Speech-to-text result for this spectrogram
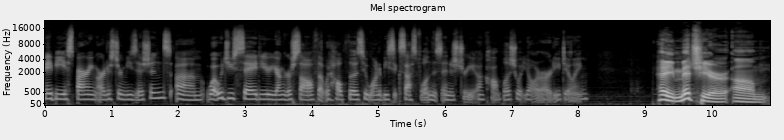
may be aspiring artists or musicians. Um, what would you say to your younger self that would help those who want to be successful in this industry accomplish what y'all are already doing? Hey, Mitch here. Um,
